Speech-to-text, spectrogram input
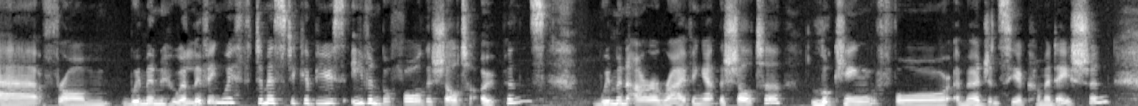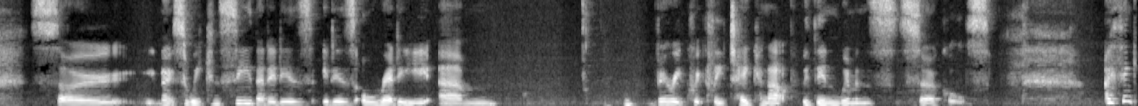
uh, from women who are living with domestic abuse even before the shelter opens. Women are arriving at the shelter looking for emergency accommodation. So, you know, so we can see that it is it is already um, very quickly taken up within women's circles. I think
